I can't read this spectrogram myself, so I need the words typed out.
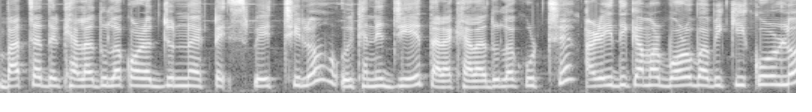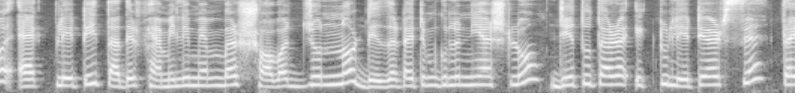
বাচ্চাদের খেলাধুলা করার জন্য একটা স্পেস ছিল, ওইখানে যেয়ে তারা খেলাধুলা করছে। আর এইদিকে আমার বড় ভাবি কি করল, এক প্লেটেই তাদের ফ্যামিলি মেম্বার সবার জন্য ডেজার্ট আইটেমগুলো নিয়ে আসলো। যেহেতু তারা একটু লেটে আসছে, তাই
